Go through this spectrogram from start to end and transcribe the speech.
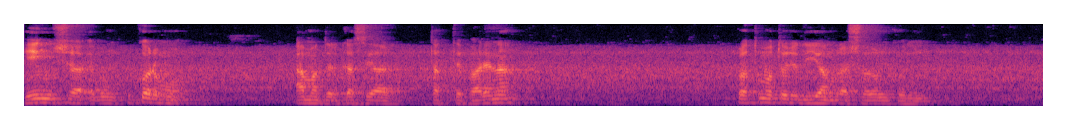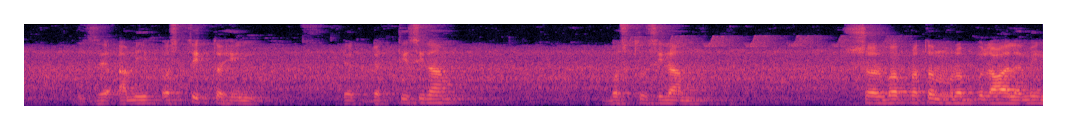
হিংসা এবং কুকর্ম আমাদের কাছে আর থাকতে পারে না। প্রথমত যদি আমরা স্মরণ করি যে আমি অস্তিত্বহীন এক ব্যক্তি ছিলাম, বস্তু ছিলাম। সর্বপ্রথম রব্বুল আলমিন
